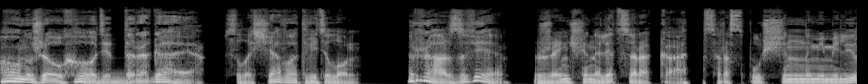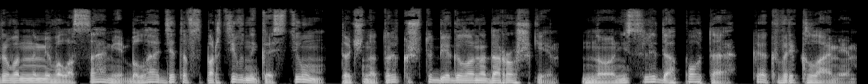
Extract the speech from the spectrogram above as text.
«Он уже уходит, дорогая», — слащаво ответил он. «Разве?» Женщина лет сорока, с распущенными милированными волосами, была одета в спортивный костюм, точно только что бегала на дорожке но ни следа пота, как в рекламе.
